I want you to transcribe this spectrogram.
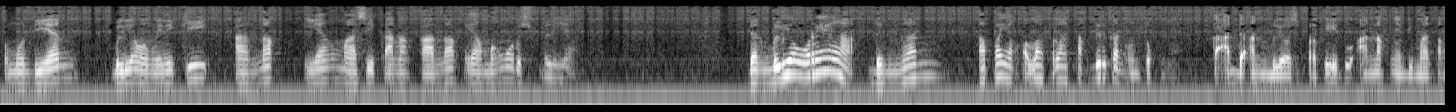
Kemudian beliau memiliki anak yang masih kanak-kanak yang mengurus beliau dan beliau rela dengan apa yang Allah telah takdirkan untuknya. Keadaan beliau seperti itu, anaknya dimatang,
